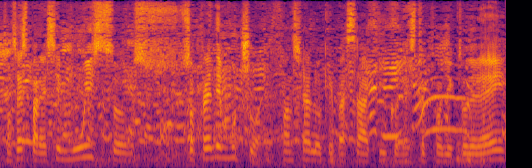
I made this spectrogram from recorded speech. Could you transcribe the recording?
entonces parece muy, so- sorprende mucho en Francia lo que pasa aquí con este proyecto de ley.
